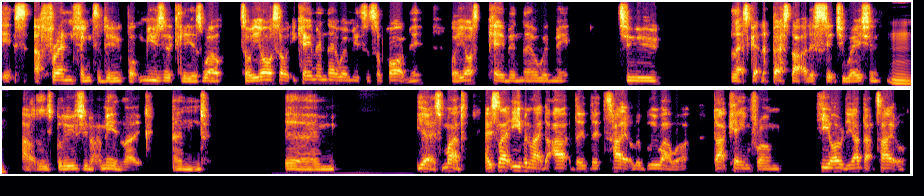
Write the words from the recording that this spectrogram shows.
it's a friend thing to do, but musically as well. So he also he came in there with me to support me, but he also came in there with me to let's get the best out of this situation mm. out of these blues, you know what I mean? Like, and um, yeah, it's mad. It's like even like the the the title, the Blue Hour, that came from he already had that title.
